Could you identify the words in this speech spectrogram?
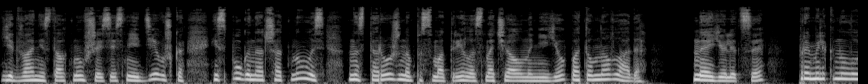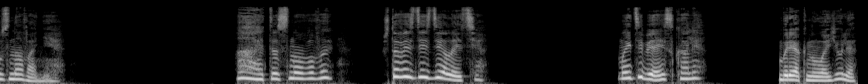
Едва не столкнувшаяся с ней девушка испуганно отшатнулась, настороженно посмотрела сначала на нее, потом на Влада. На ее лице промелькнуло узнавание. «А, это снова вы? Что вы здесь делаете?» «Мы тебя искали», — брякнула Юля,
